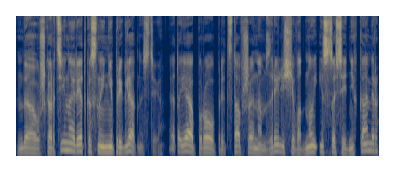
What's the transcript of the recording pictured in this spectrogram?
Да уж, картина редкостной неприглядности. Это я про представшее нам зрелище в одной из соседних камер,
